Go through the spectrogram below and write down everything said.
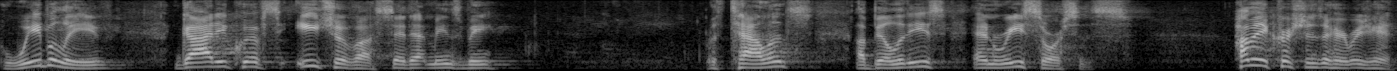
We believe God equips each of us, say that means me, with talents, abilities, and resources. How many Christians are here? Raise your hand.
